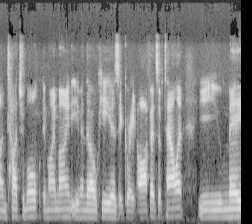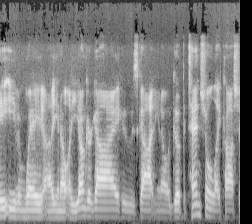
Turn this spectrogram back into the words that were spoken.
untouchable in my mind, even though he is a great offensive talent. You may even weigh, uh, you know, a younger guy who's got, you know, a good potential like Kase,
